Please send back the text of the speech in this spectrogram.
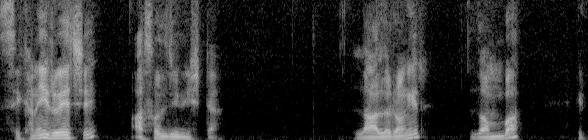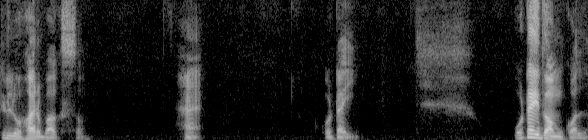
সেখানেই রয়েছে আসল জিনিসটা। লাল রঙের, লম্বা, একটি লোহার বাক্স। হ্যাঁ ওটাই। ওটাই দমকল।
